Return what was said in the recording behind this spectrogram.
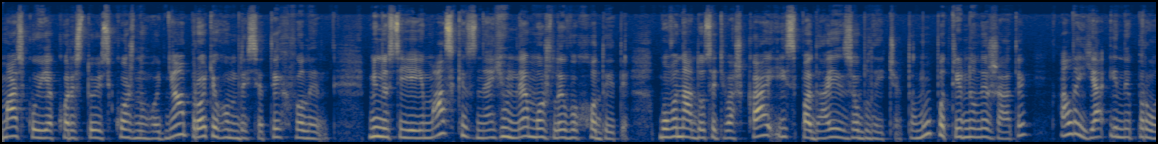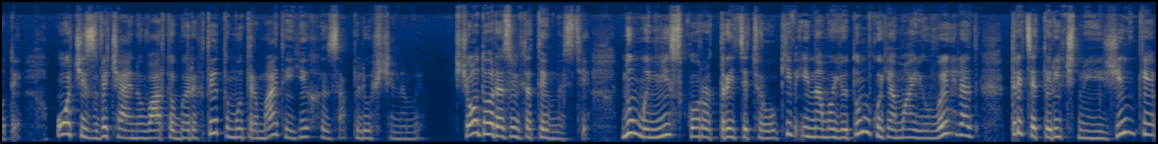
Маскою я користуюсь кожного дня протягом 10 хвилин. Мінус цієї маски з нею неможливо ходити, бо вона досить важка і спадає з обличчя, тому потрібно лежати. Але я і не проти. Очі, звичайно, варто берегти, тому тримайте їх заплющеними. Щодо результативності, ну мені скоро 30 років, і на мою думку, я маю вигляд 30-річної жінки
